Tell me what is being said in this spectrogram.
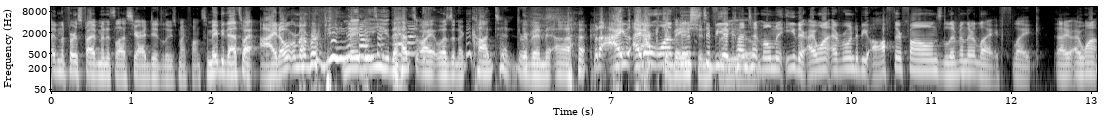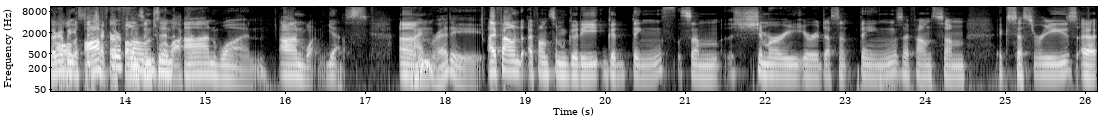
in the first five minutes last year, I did lose my phone, so maybe that's why I don't remember being. Maybe content you. That's why it wasn't a content-driven. Uh, But I, I don't want this to be a you. content moment either. I want everyone to be off their phones, living their life. Like I, I want they're all gonna of be us to off check their our phones, phones into a and locker on one. on one. Yes. Um, I'm ready. I found I found some goody good things, some shimmery iridescent things. I found some accessories. Uh,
